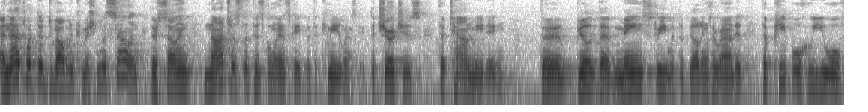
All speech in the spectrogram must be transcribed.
And that's what the Development Commission was selling. They're selling not just the physical landscape, but the community landscape. The churches, the town meeting, the, the main street with the buildings around it, the people who you will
